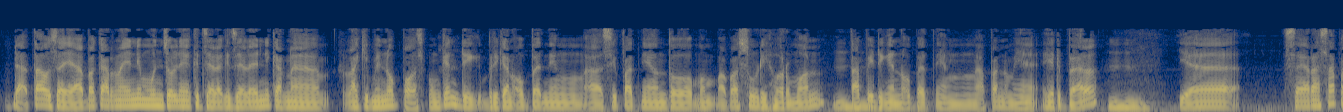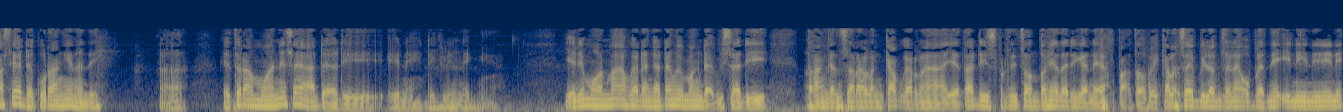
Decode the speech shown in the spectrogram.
tidak tahu saya apa karena ini munculnya gejala-gejala ini karena lagi menopause mungkin diberikan obat yang uh, sifatnya untuk mem, apa sulih hormon mm -hmm. tapi dengan obat yang apa namanya herbal mm -hmm. ya saya rasa pasti ada kurangnya nanti uh, itu ramuannya saya ada di ini di mhm. kliniknya Ya ini mohon maaf kadang-kadang memang tidak bisa diterangkan secara lengkap karena ya tadi seperti contohnya tadi kan ya Pak Taufik. Kalau saya bilang misalnya obatnya ini ini ini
